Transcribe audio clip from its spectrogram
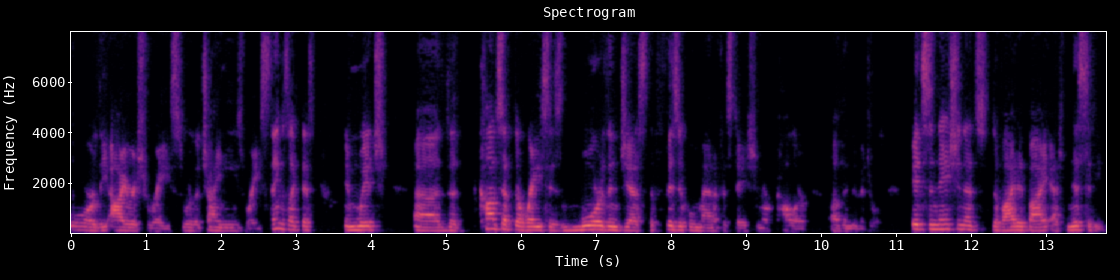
or the Irish race or the Chinese race, things like this in which uh, the concept of race is more than just the physical manifestation or color of individuals. It's a nation that's divided by ethnicity.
